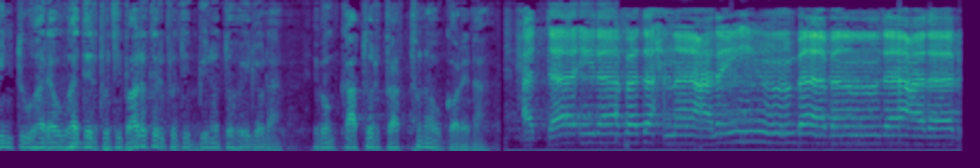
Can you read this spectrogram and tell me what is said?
কিন্তু উহারা উহাদের প্রতিপালকের প্রতি বিনত হইল না এবং কাতর প্রার্থনাও করে না حتى إذا فتحنا عليهم بابا ذا عذاب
